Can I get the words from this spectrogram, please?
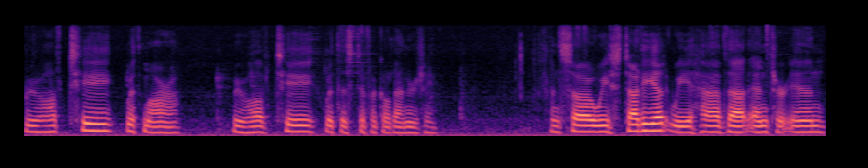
We will have tea with Mara. We will have tea with this difficult energy. And so we study it, we have that enter in.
